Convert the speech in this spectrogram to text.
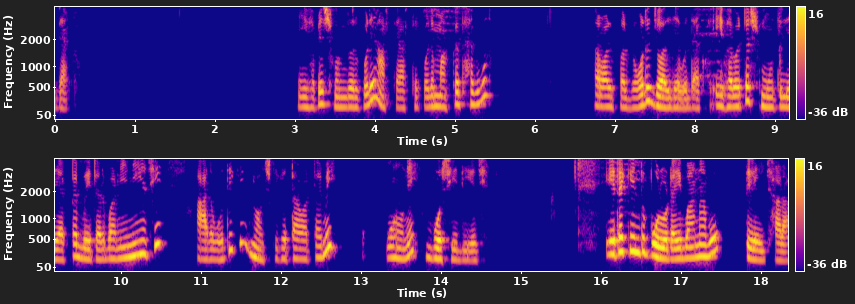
দেখো, এইভাবে সুন্দর করে আস্তে আস্তে করে মাখতে থাকব। আর অল্প অল্প করে জল দেবো। দেখো, এইভাবে একটা স্মুথলি একটা বেটার বানিয়ে নিয়েছি। আর ওদিকে ননস্টিকের টাওয়ারটা আমি উনুনে বসিয়ে দিয়েছি। এটা কিন্তু পুরোটাই বানাবো তেল ছাড়া।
